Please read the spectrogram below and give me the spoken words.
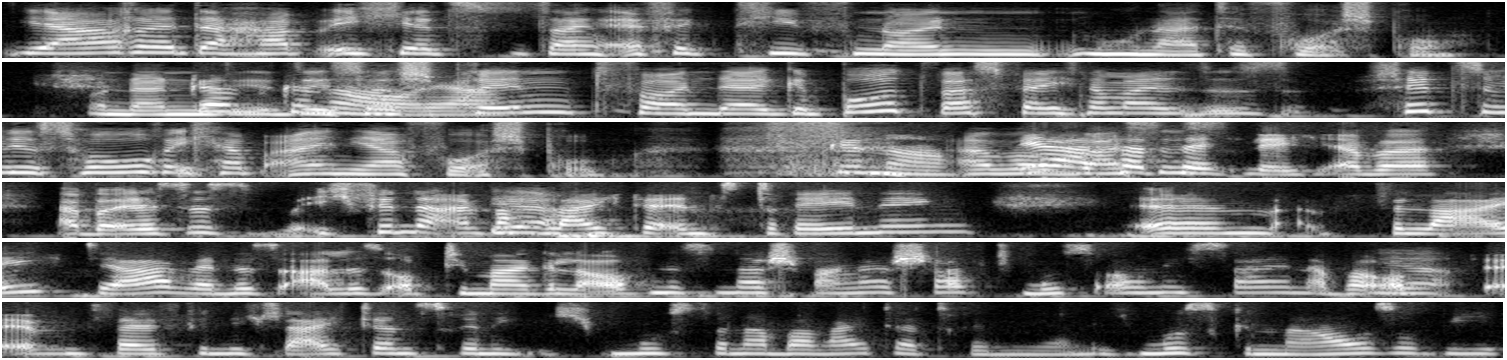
Jahre, da habe ich jetzt sozusagen effektiv neun Monate Vorsprung. Und dann Ganz dieser genau, Sprint ja. von der Geburt, was vielleicht nochmal, schätzen wir es hoch, ich habe ein Jahr Vorsprung. Genau, aber ja, tatsächlich. Ist, aber, aber es ist, ich finde einfach ja. leichter ins Training. Ähm, vielleicht, ja, wenn das alles optimal gelaufen ist in der Schwangerschaft, muss auch nicht sein, aber ja. eventuell finde ich leichter ins Training. Ich muss dann aber weiter trainieren. Ich muss genauso wie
